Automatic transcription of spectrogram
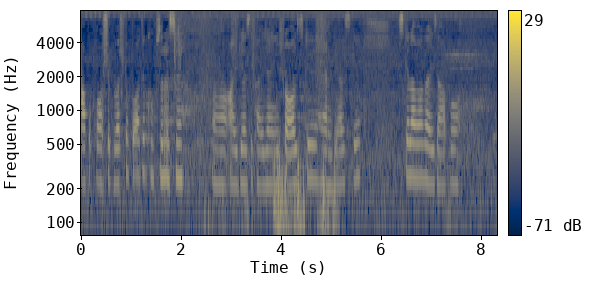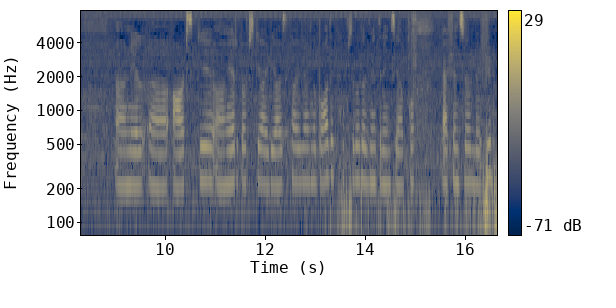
आपको क्रॉशेट वर्क में बहुत ही खूबसूरत से आइडियाज़ दिखाए जाएँगे शॉल्स के हैंड बैग्स के। इसके अलावा गाइज़ आपको नेल आर्ट्स के हेयर कट्स के आइडियाज़ दिखाए जाएँगे। बहुत ही खूबसूरत और बेहतरीन से आपको फ़ैशन से रिलेटेड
